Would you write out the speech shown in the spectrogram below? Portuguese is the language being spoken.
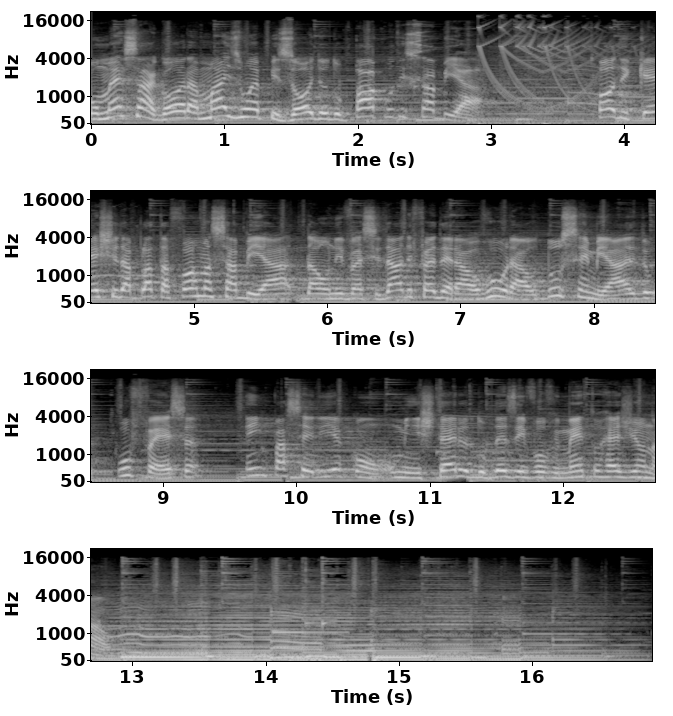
Começa agora mais um episódio do Papo de Sabiá, podcast da plataforma Sabiá da Universidade Federal Rural do Semiárido, UFESA, em parceria com o Ministério do Desenvolvimento Regional.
